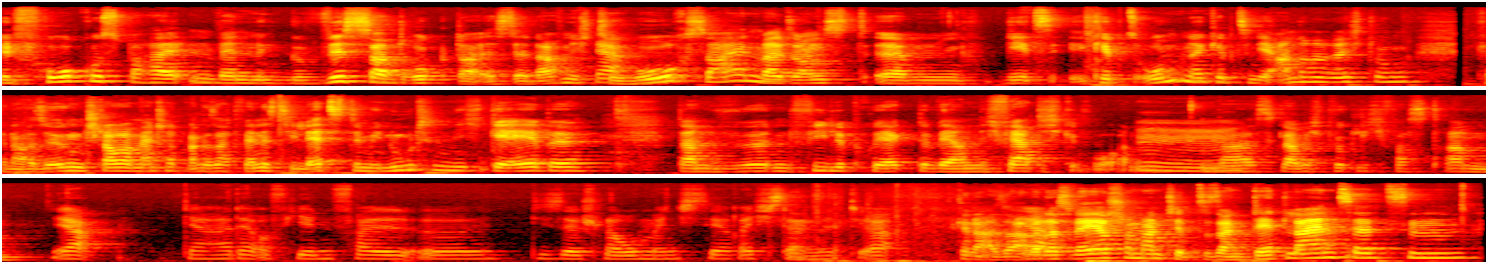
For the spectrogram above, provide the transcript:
den Fokus behalten, wenn ein gewisser Druck da ist. Der darf nicht ja. zu hoch sein, weil sonst ähm, kippt es um, ne, kippt es in die andere Richtung. Genau, also irgendein schlauer Mensch hat mal gesagt, wenn es die letzte Minute nicht gäbe, dann würden viele Projekte wären nicht fertig geworden. Mhm. Und da ist, glaube ich, wirklich was dran. Ja, da hat er auf jeden Fall, äh, dieser schlaue Mensch, sehr recht damit, ja. Genau, also, aber Ja. das wäre ja schon mal ein Tipp, zu sagen, Deadlines setzen,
